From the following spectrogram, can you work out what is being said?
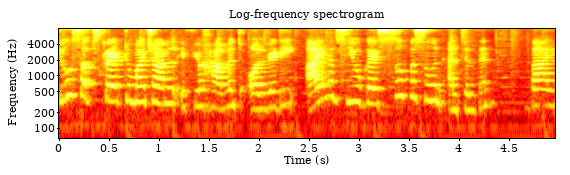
do subscribe to my channel if you haven't already I will see you guys super soon until then bye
